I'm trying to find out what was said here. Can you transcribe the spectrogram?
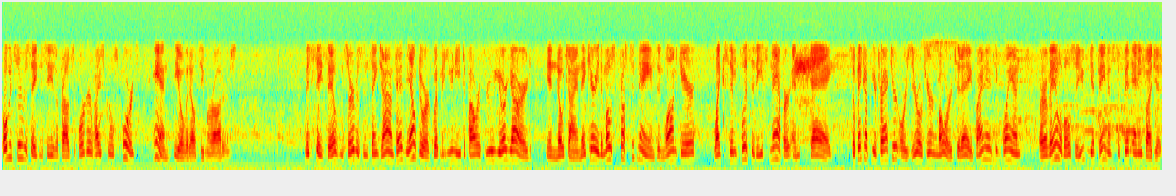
Ovid Service Agency is a proud supporter of high school sports and the Ovid Elsie Marauders. Midstate Sales and Service in St. John's has the outdoor equipment you need to power through your yard in no time. They carry the most trusted names in lawn care like Simplicity, Snapper, and Stag. So pick up your tractor or zero-turn mower today. Financing plans are available so you can get payments to fit any budget.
